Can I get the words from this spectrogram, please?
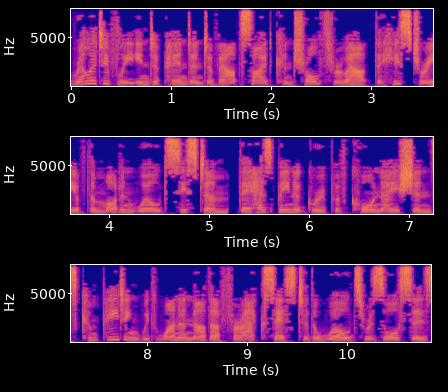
Relatively independent of outside control throughout the history of the modern world system, there has been a group of core nations competing with one another for access to the world's resources,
